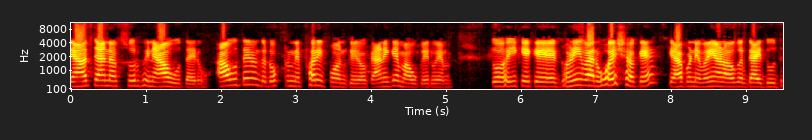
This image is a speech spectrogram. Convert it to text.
ત્યાં અચાનક સુરભીને આવું ઉતાર્યું. આ ઉતાર્યું તો ડૉક્ટરને ફરી ફોન કર્યો કે આણે કેમ આવું કર્યું એમ. તો એ કે કે ઘણી વાર હોઈ શકે કે આપણને વયાણા વગર ગાય દૂધ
